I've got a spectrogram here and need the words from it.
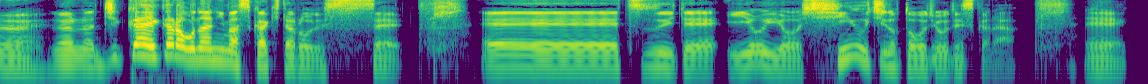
うん。だから次回からオナニマスか、太郎です。えー、続いて、いよいよ真打ちの登場ですから。え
